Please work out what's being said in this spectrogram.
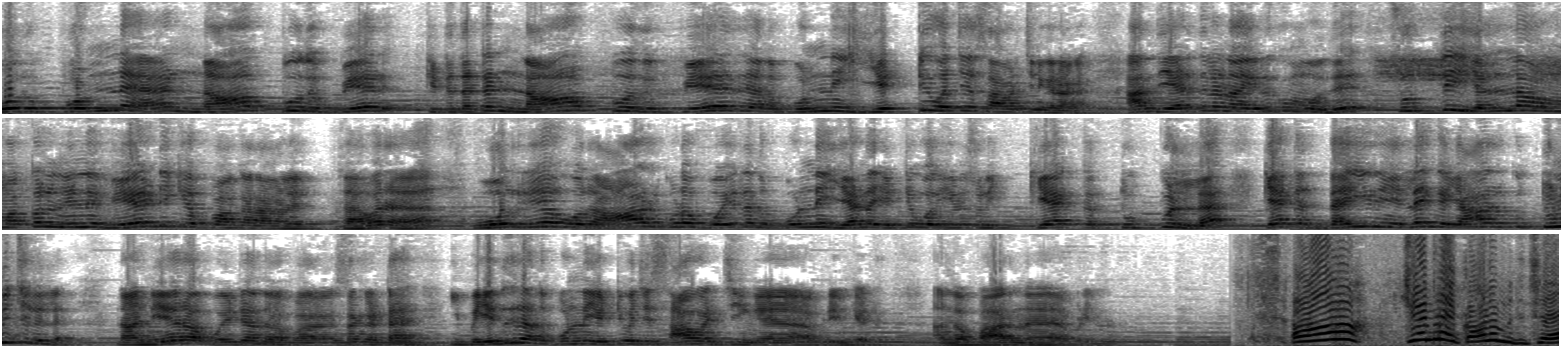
ஒரு பொண்ணை நாற்பது பேர் கிட்டத்தட்ட நாற்பது பேர் அந்த பொண்ணை எட்டி வச்சு சாவடிச்சுக்கிறாங்க அந்த இடத்துல நான் இருக்கும்போது சுத்தி எல்லா மக்களும் நின்று வேடிக்கை பார்க்கறாங்களே தவிர ஒரே ஒரு ஆள் கூட போயிட்டு அந்த பொண்ணை ஏன்டா எட்டி ஒதுக்கின்னு சொல்லி கேட்க துப்பு இல்லை கேட்க தைரியம் இல்லை இங்கே யாருக்கும் துணிச்சல் இல்லை. நான் நேராக போயிட்டு அந்த பசங்கிட்ட இப்போ எதுக்கு அந்த பொண்ணை எட்டி வச்சு சாவடிச்சீங்க அப்படின்னு கேட்டேன். அங்கே பாருன அப்படின்னு. ஆ ஏன்டா காண முடிச்சே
